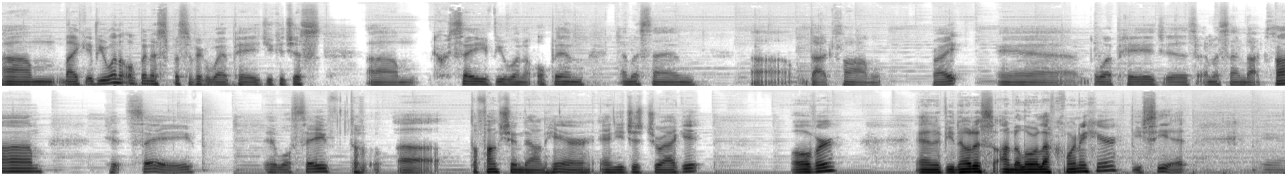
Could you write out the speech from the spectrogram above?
Um, like if you want to open a specific web page, you could just um, say if you want to open msn.com, uh, dot com, right? And the web page is msn.com. Hit save. It will save the, uh, the function down here, and you just drag it over. And if you notice on the lower left corner here, you see it. And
